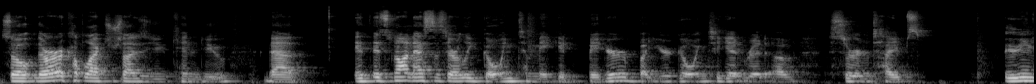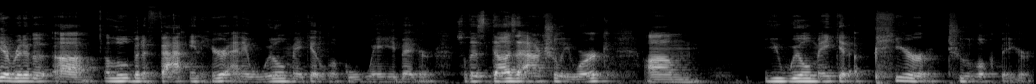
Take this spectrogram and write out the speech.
So there are a couple exercises you can do that it, it's not necessarily going to make it bigger, but you're going to get rid of certain types you're gonna get rid of a, uh, a little bit of fat in here and it will make it look way bigger. So this does actually work. Um, you will make it appear to look bigger.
